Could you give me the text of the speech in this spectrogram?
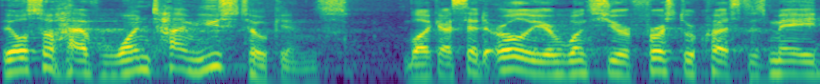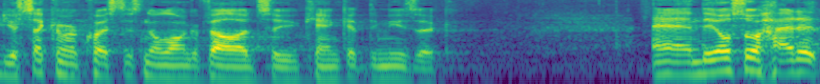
They also have one-time use tokens. Like I said earlier, once your first request is made, your second request is no longer valid so you can't get the music. And they also had it,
